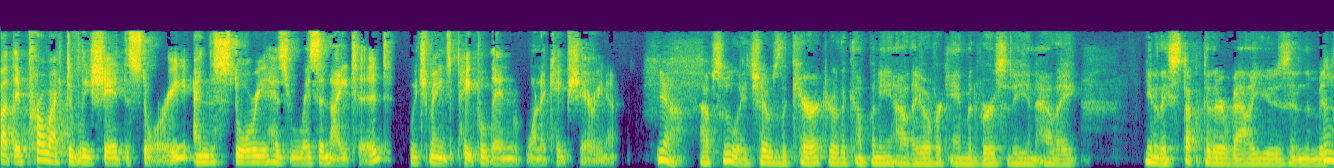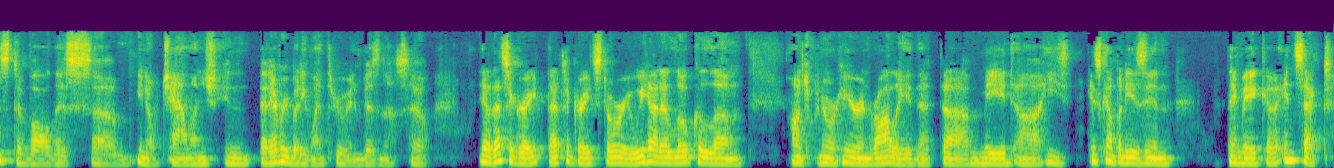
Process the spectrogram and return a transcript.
but they proactively shared the story and the story has resonated, which means people then want to keep sharing it. Yeah, absolutely. It shows the character of the company, how they overcame adversity and how they, you know, they stuck to their values in the midst mm. of all this, um, you know, challenge in that everybody went through in business. So yeah, that's a great, that's a great story. We had a local, um, entrepreneur here in Raleigh that, uh, made, uh, he's, his company is in, they make uh, insect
